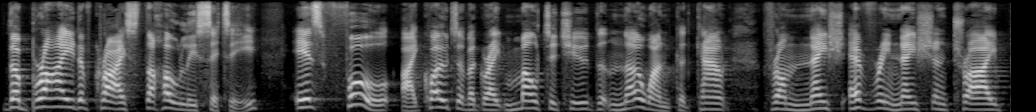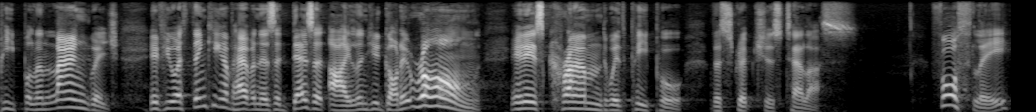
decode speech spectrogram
The bride of Christ, the holy city, is full, I quote, of a great multitude that no one could count from nation, every nation, tribe, people, and language. If you are thinking of heaven as a desert island, you got it wrong. It is crammed with people, the scriptures tell us. Fourthly,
